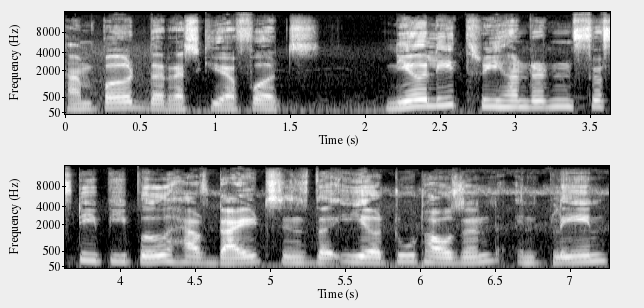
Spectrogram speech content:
hampered the rescue efforts. Nearly 350 people have died since the year 2000 in plane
